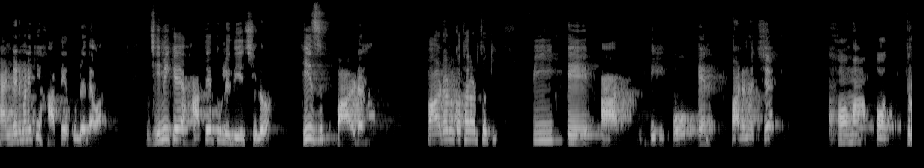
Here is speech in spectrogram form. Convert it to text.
হ্যান্ডেড মানে কি? হাতে তুলে দেওয়া। জিমিকে হাতে তুলে দিয়েছিল হিজ পার্ডন পার্ডন কথার অর্থ কি? P A R D O N pardon হচ্ছে ক্ষমাপত্র।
